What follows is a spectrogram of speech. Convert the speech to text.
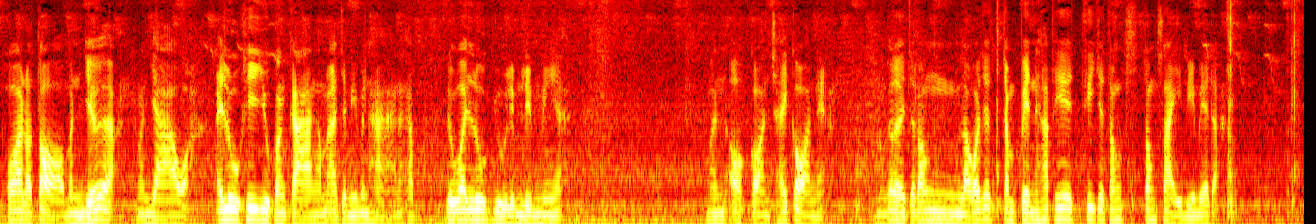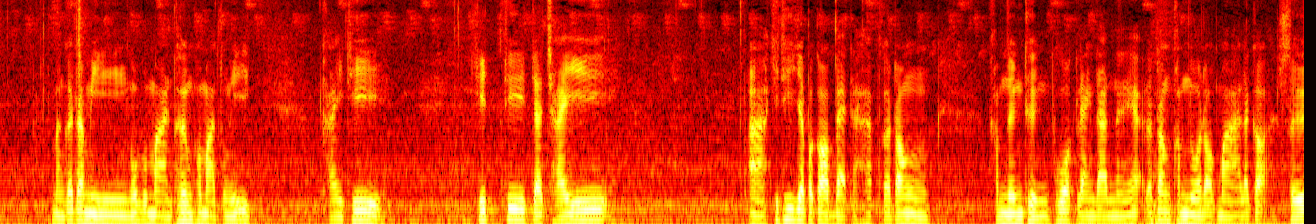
เพราะว่าเราต่อมันเยอะมันยาวอะไอ้ลูกที่อยู่กลางๆอะมันอาจจะมีปัญหานะครับ หรือว่าลูกอยู่ริมๆนี้อะมันออกก่อนใช้ก่อนเนี่ยมันก็เลยจะต้องเราก็จะจำเป็นนะครับที่ที่จะต้องต้องใส่ BMS อะมันก็จะมีงบประมาณเพิ่มเข้ามาตรงนี้อีก ใครที่คิดที่จะใช้ คิดที่จะประกอบแบตนะครับ ก็ต้องคำนึงถึงพวกแรงดันอะไรเนี้ยแล้วต้องคำนวณออกมา แล้วก็ซื้อ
